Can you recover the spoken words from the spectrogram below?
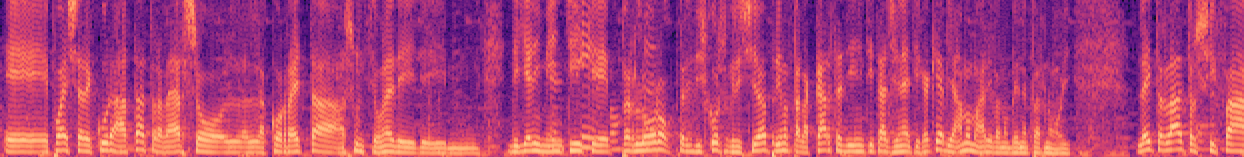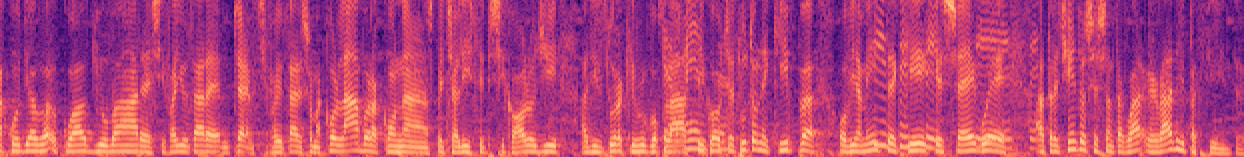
e può essere curata attraverso la, la corretta assunzione dei- dei- degli alimenti che per loro, certo. per il discorso che si diceva prima, per la carta di identità genetica che abbiamo, magari vanno bene per noi. Lei tra l'altro si fa coadiuva- coadiuvare, si fa aiutare, cioè si fa aiutare, insomma, collabora con eh, specialisti psicologi, addirittura chirurgo plastico, c'è tutta un'equipe ovviamente Sì, che, sì, che segue sì, a 360 gra- gradi il paziente.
